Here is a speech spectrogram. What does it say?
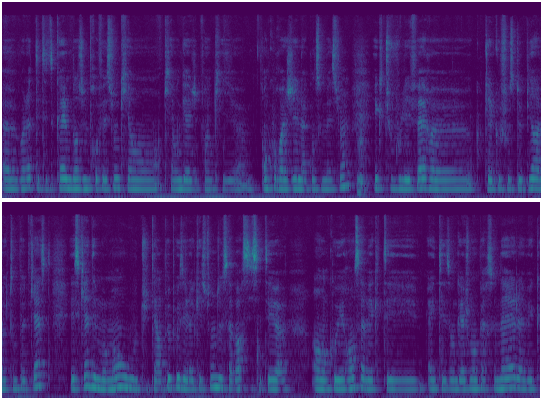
euh, voilà, tu étais quand même dans une profession qui, en, qui, engage, enfin, qui euh, encourageait la consommation mm. et que tu voulais faire quelque chose de bien avec ton podcast. Est-ce qu'il y a des moments où tu t'es un peu posé la question de savoir si c'était en cohérence avec tes, avec tes engagements personnels, avec,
